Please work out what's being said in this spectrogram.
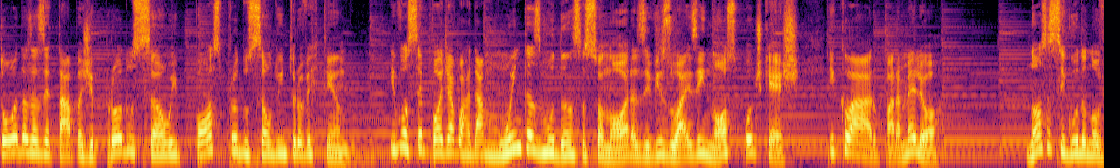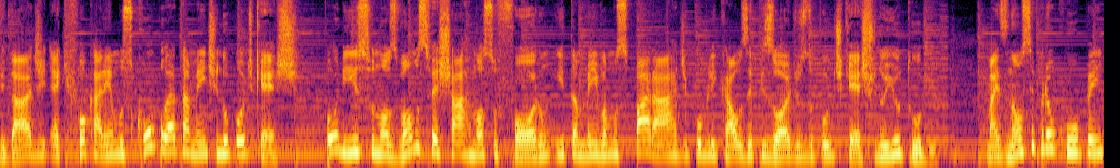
todas as etapas de produção e pós-produção do Introvertendo. E você pode aguardar muitas mudanças sonoras e visuais em nosso podcast. E claro, para melhor. Nossa segunda novidade é que focaremos completamente no podcast. Por isso, nós vamos fechar nosso fórum e também vamos parar de publicar os episódios do podcast no YouTube. Mas não se preocupem,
